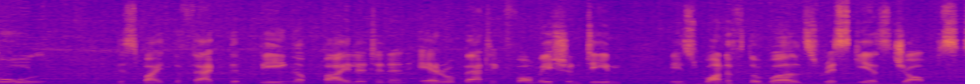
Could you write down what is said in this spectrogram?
cool. Despite the fact that being a pilot in an aerobatic formation team is one of the world's riskiest jobs.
